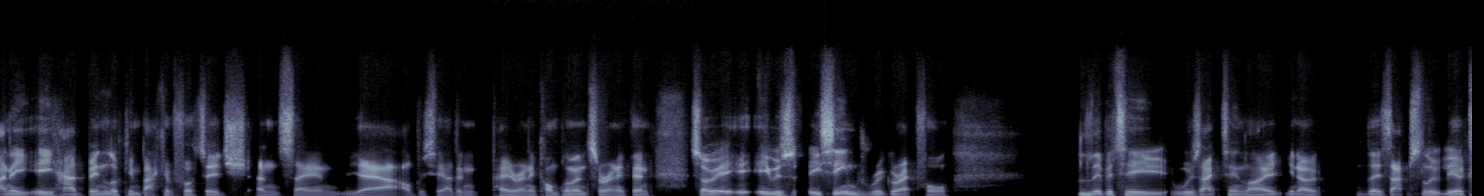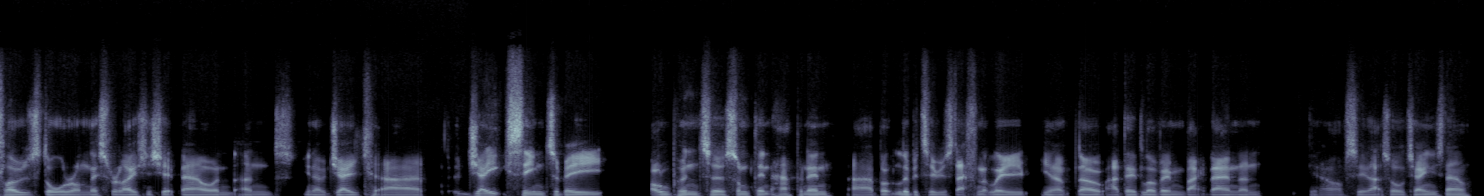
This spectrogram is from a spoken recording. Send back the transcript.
and he, he had been looking back at footage and saying, "Yeah, obviously I didn't pay her any compliments or anything." So he was he seemed regretful. Liberty was acting like you know there's absolutely a closed door on this relationship now, and and you know Jake uh, Jake seemed to be open to something happening, uh, but Liberty was definitely you know no, I did love him back then, and you know obviously that's all changed now.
